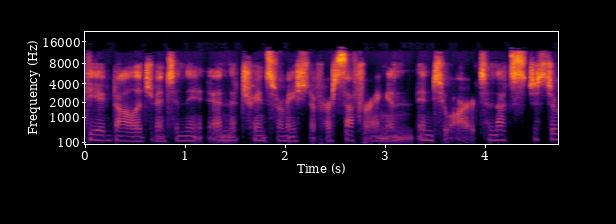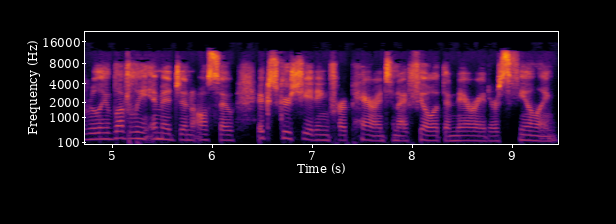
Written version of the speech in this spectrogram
the acknowledgement and the and the transformation of her suffering and into art. And that's just a really lovely image and also excruciating for a parent. And i feel what the narrator's feeling.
